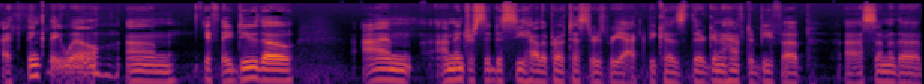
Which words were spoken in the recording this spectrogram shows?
I think they will. Um, if they do, though, I'm I'm interested to see how the protesters react because they're going to have to beef up uh, some of the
